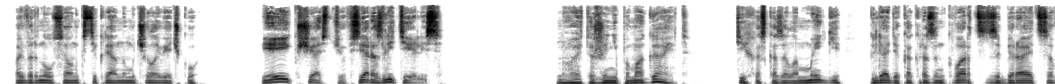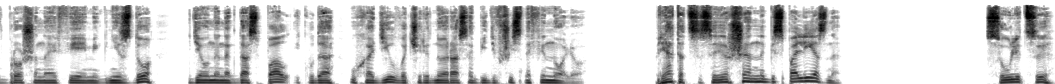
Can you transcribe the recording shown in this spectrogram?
— повернулся он к стеклянному человечку. «Феи, к счастью, все разлетелись». «Но это же не помогает», — тихо сказала Мэгги, глядя, как Розенкварц забирается в брошенное феями гнездо, где он иногда спал и куда уходил в очередной раз, обидевшись на фенолио. «Прятаться совершенно бесполезно». С улицы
